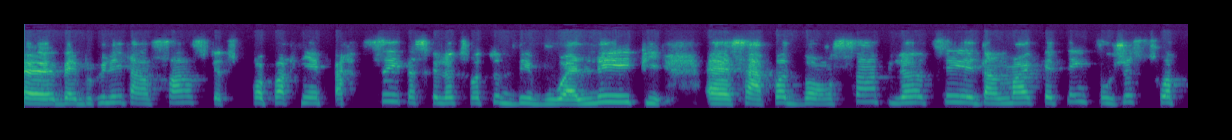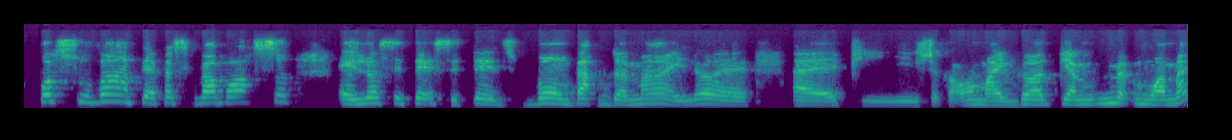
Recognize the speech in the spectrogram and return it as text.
Euh, ben, brûler dans le sens que tu ne pourras pas rien partir parce que là, tu vas tout dévoiler. Puis euh, ça n'a pas de bon sens. Puis là, tu sais, dans le marketing, il faut juste que tu sois pas souvent parce qu'il va y avoir ça. Et là, c'était du bombardement. Et là, euh, puis j'étais comme, oh my God. Puis moi-même,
